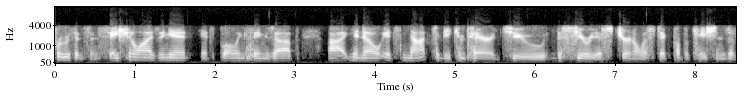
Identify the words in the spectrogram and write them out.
truth and sensationalizing it. It's blowing things up. Uh, you know, it's not to be compared to the serious journalistic publications of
